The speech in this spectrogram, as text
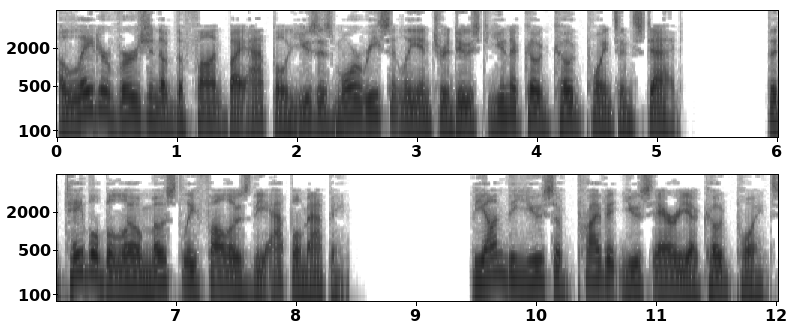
A later version of the font by Apple uses more recently introduced Unicode code points instead. The table below mostly follows the Apple mapping. Beyond the use of private use area code points,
